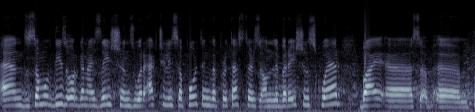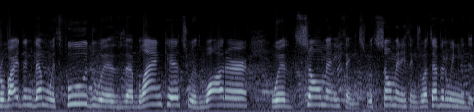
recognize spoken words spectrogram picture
And some of these organizations were actually supporting the protesters on Liberation Square by uh, um, providing them with food, with uh, blankets, with water, with so many things, with so many things, whatever we needed.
